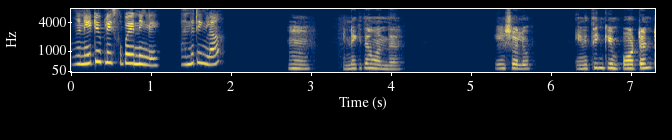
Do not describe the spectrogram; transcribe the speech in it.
உங்கள் நேட்டிவ் பிளேஸ்க்கு போயிருந்தீங்களே. வந்துட்டீங்களா? ம் இன்னைக்கு தான் வந்தேன். ஏன் ஷாலு? எனிதிங் இம்பார்ட்டண்ட்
